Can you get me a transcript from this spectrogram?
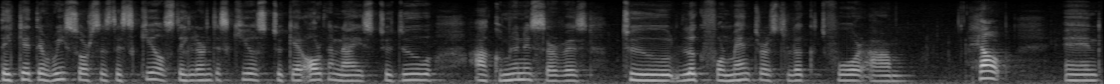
they get the resources, the skills, they learn the skills to get organized, to do uh, community service, to look for mentors, to look for um, help. And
